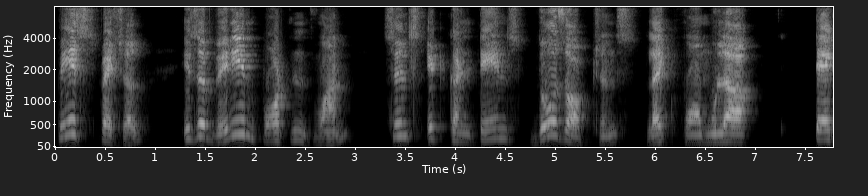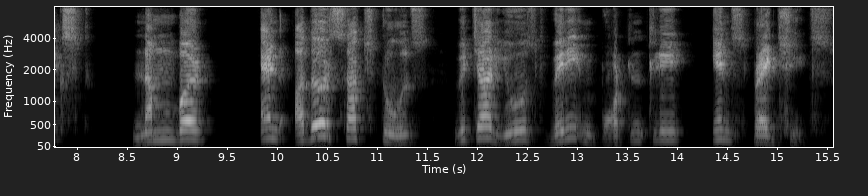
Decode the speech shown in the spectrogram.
Paste special is a very important one since it contains those options like formula, text, number and other such tools which are used very importantly in spreadsheets.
